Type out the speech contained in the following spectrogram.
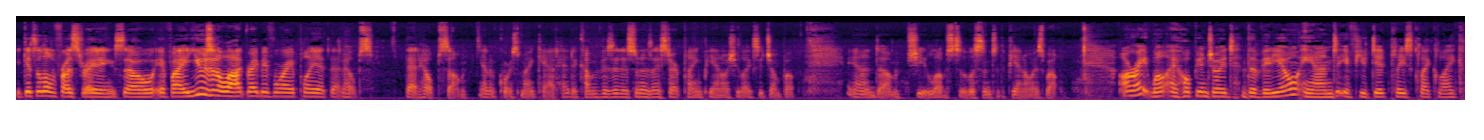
it gets a little frustrating. So if I use it a lot right before I play it, that helps. That helps some. And of course, my cat had to come visit as soon as I start playing piano. She likes to jump up. And um, she loves to listen to the piano as well. All right, well, I hope you enjoyed the video, and if you did, please click like,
